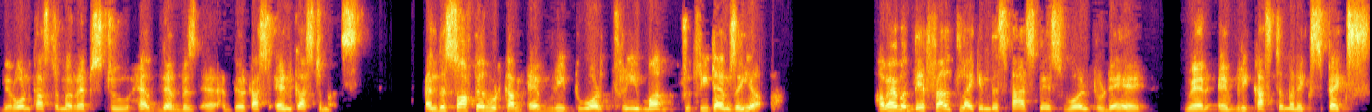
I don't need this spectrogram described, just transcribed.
their own customer reps, to help their uh, their end customers. And this software would come every two or three months, two three times a year. However, they felt like in this fast-paced world today, where every customer expects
